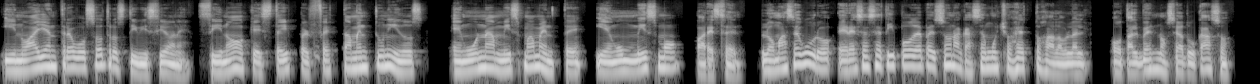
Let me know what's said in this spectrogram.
y no haya entre vosotros divisiones, sino que estéis perfectamente unidos en una misma mente y en un mismo parecer. Lo más seguro, eres ese tipo de persona que hace muchos gestos al hablar o tal vez no sea tu caso,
